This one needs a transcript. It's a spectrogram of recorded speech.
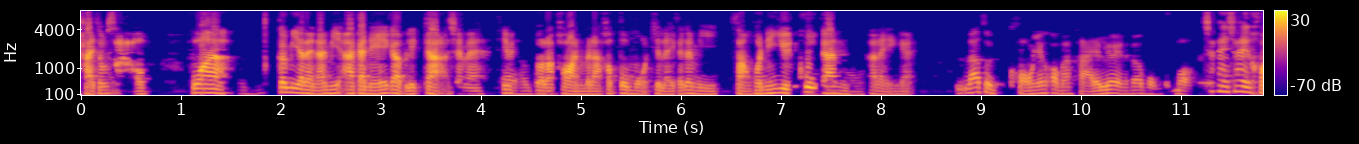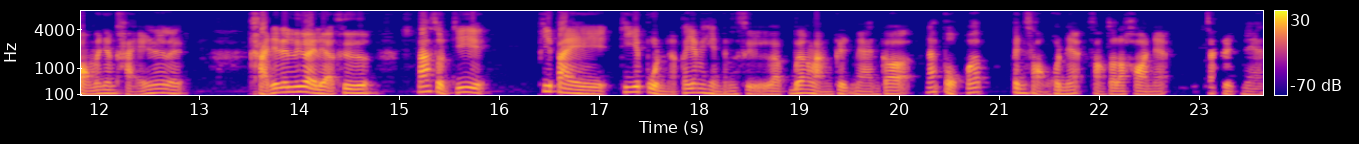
ขายสาวๆเพราะว่าก็มีอะไรนะมีอากาเนะกับริกกะใช่ไหมที่เป็นตัวละครเวลาเขาโปรโมททีไรก็จะมีสองคนนี้ยืนคู่กันอะไรอย่างเงี้ยล่าสุดของยังออกมาขายเรื่อยๆนะครับผมผมบอกเลยใช่ใช่ของมันยังขายได้เลย ขายได้เรื่อยๆเลยอะคือ ล่าสุดที่ พี่ไปที่ญี่ปุ่นอะก็ยังเห็นหนังสือแบบเบื้องหลังกริดแมนก็หน้าปกก็เป็นสองคนเนี้ยสองตัวละครเนี้ยจากกริดแมน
